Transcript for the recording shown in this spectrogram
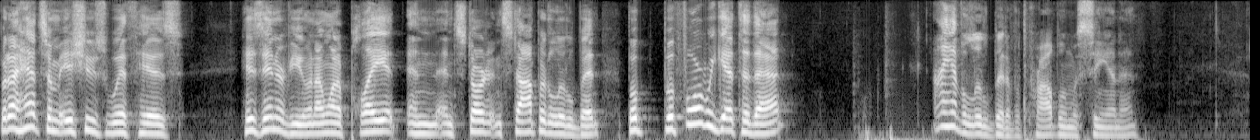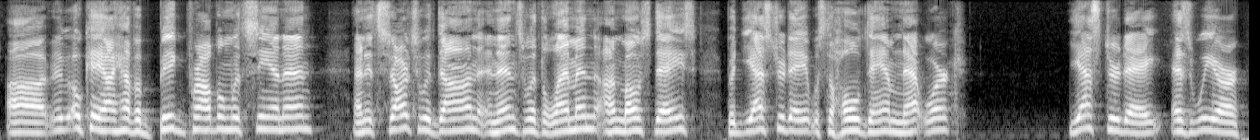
But I had some issues with his his interview, and I want to play it and, and start it and stop it a little bit. But before we get to that, I have a little bit of a problem with CNN. Uh, okay, I have a big problem with CNN, and it starts with Don and ends with Lemon on most days. But yesterday it was the whole damn network. Yesterday, as we are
